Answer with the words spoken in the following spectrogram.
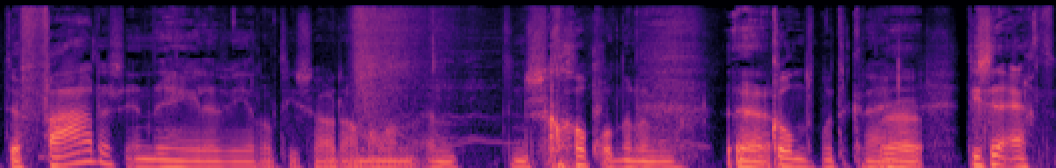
de vaders in de hele wereld... die zouden allemaal een, een een schop onder een ja. kont moeten krijgen. Die zijn echt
